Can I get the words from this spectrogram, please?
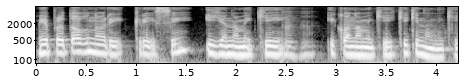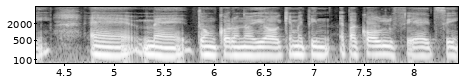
μια πρωτόγνωρη κρίση οικονομική και κοινωνική ε, με τον κορονοϊό και με την επακόλουθη έτσι,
